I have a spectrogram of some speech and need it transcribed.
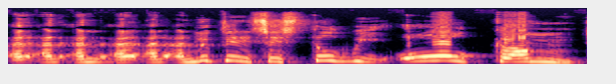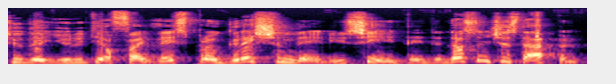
and, and, and, and look there, it says, till we all come to the unity of faith. There's progression there. Do you see? It, it doesn't just happen.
